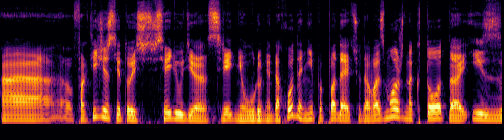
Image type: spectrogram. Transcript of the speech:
А, фактически то есть все люди среднего уровня дохода не попадают сюда. Возможно, кто-то из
